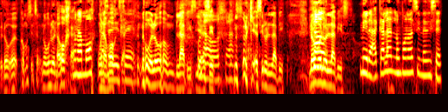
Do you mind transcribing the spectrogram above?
pero eh, ¿cómo se dice? No voló una hoja. Una mosca, Una se mosca. dice. No voló un lápiz, iba a Una decir. hoja. No sé por qué iba a decir un lápiz. No, voló un lápiz. Mira, acá la- los monos del cine dice...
